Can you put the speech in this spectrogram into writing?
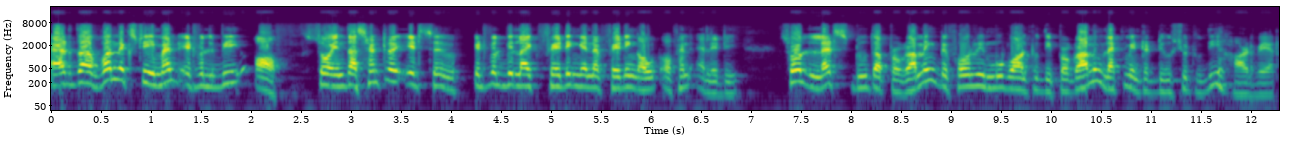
at the one extreme end it will be off. So in the center it's uh, it will be like fading in and fading out of an led so let's do the programming. Before we move on to the programming let me introduce you to the hardware.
